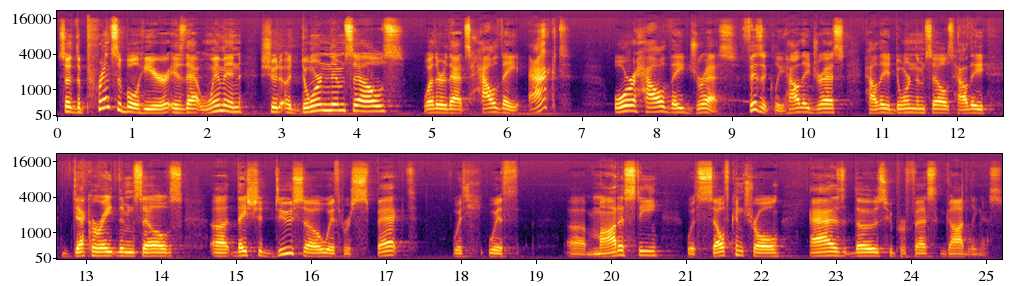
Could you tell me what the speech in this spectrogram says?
So the principle here is that women should adorn themselves, whether that's how they act or how they dress, physically, how they dress, how they adorn themselves, how they decorate themselves, uh, they should do so with respect, with, with uh, modesty, with self control, as those who profess godliness.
